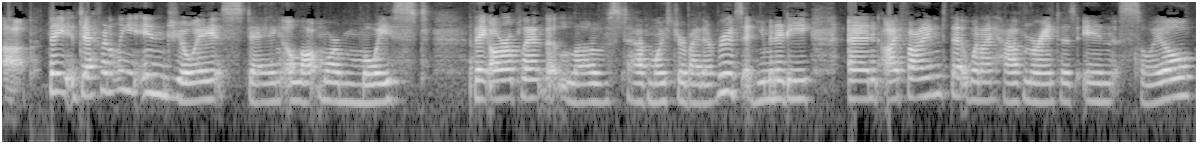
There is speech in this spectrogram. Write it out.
up. They definitely enjoy staying a lot more moist. They are a plant that loves to have moisture by their roots and humidity, and I find that when I have Marantas in soil,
